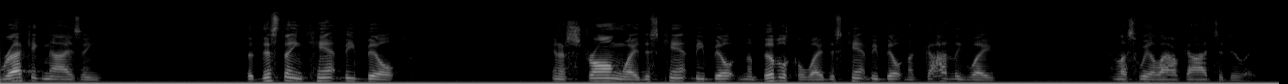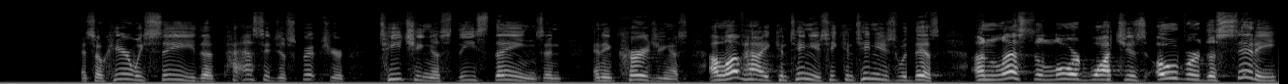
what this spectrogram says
recognizing that this thing can't be built in a strong way. This can't be built in a biblical way. This can't be built in a godly way unless we allow God to do it. And so here we see the passage of Scripture teaching us these things and, and encouraging us. I love how he continues. He continues with this Unless the Lord watches over the city,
